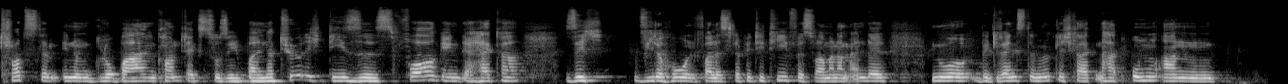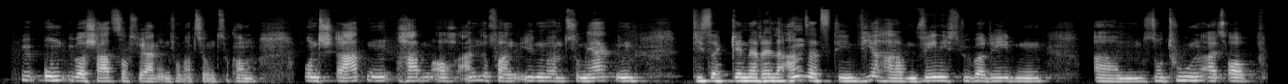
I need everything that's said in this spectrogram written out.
trotzdem in einem globalen Kontext zu sehen, weil natürlich dieses Vorgehen der Hacker sich wiederholt, weil es repetitiv ist, weil man am Ende nur begrenzte Möglichkeiten hat, um an um über Schadsoftware an Informationen zu kommen. Und Staaten haben auch angefangen, irgendwann zu merken, dieser generelle Ansatz, den wir haben, wenig drüber reden, ähm, so tun, als ob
